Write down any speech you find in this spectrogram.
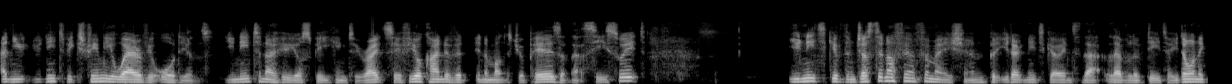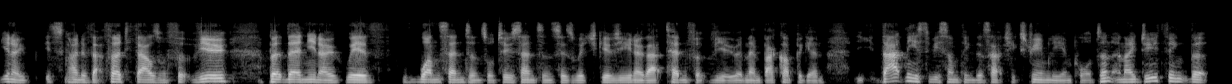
and you, you need to be extremely aware of your audience. You need to know who you're speaking to, right? So if you're kind of in amongst your peers at that C-suite, you need to give them just enough information, but you don't need to go into that level of detail. You don't want to, you know, it's kind of that 30,000 foot view, but then, you know, with one sentence or two sentences, which gives you, you know, that 10 foot view and then back up again. That needs to be something that's actually extremely important. And I do think that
